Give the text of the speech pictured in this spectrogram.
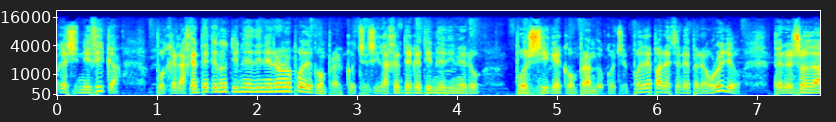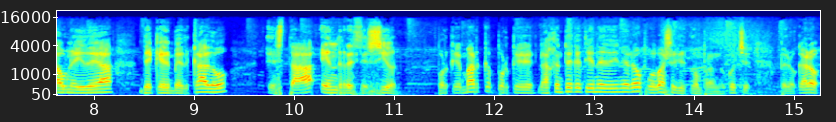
qué significa? Pues que la gente que no tiene dinero no puede comprar coches y la gente que tiene dinero pues sigue comprando coches. Puede parecer de perogrullo, pero eso da una idea de que el mercado está en recesión porque marca porque la gente que tiene dinero pues va a seguir comprando coches. Pero claro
